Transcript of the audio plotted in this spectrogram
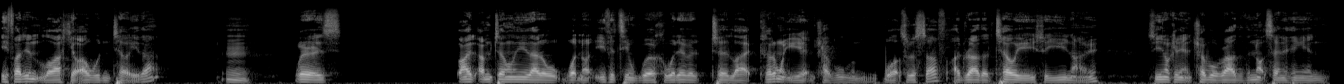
If I didn't like it, I wouldn't tell you that. Mm. Whereas, I, I'm telling you that or whatnot, if it's in work or whatever, to like, because I don't want you to get in trouble and all that sort of stuff. I'd rather tell you so you know, so you're not getting in trouble rather than not say anything and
